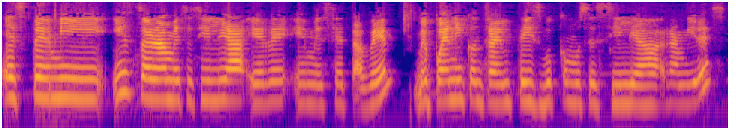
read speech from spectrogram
este, mi Instagram es Cecilia RMZB, me pueden encontrar en Facebook como Cecilia Ramírez.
